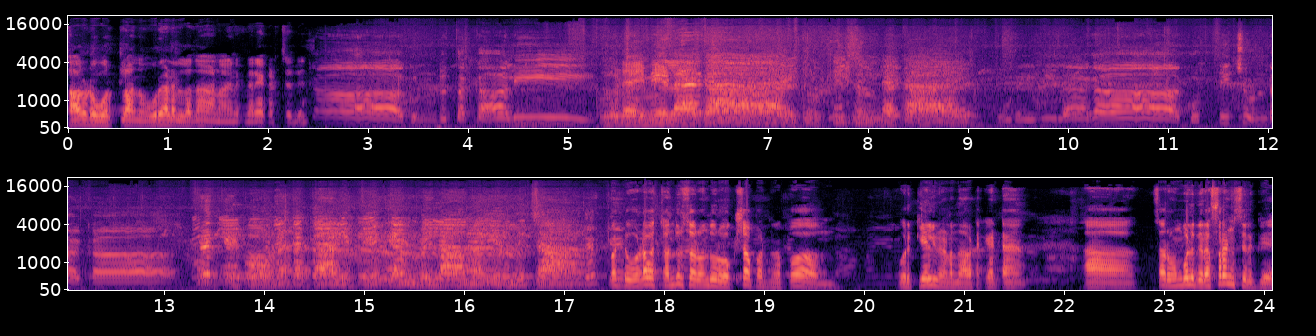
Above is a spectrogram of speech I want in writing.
சாரோட ஒர்க்லாம் அந்த உரையாடலில் தான் நான் எனக்கு நிறைய கிடைச்சது. குண்டு தக்காளி குடை மிளகாய் உடை மிளகா குட்டி சுண்டக்கா பட் ஒரு தடவை சந்துரு சார் வந்து ஒரு ஒர்க் ஷாப் பண்ணுறப்போ ஒரு கேள்வி நடந்தது அவர்கிட்ட கேட்டேன். சார் உங்களுக்கு ரெஃபரன்ஸ் இருக்கு.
